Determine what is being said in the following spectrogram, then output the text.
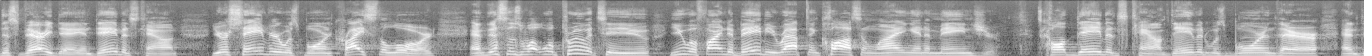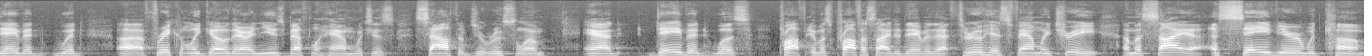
this very day in David's town, your Savior was born, Christ the Lord, and this is what will prove it to you. You will find a baby wrapped in cloths and lying in a manger. It's called David's town. David was born there, and David would uh, frequently go there and use Bethlehem, which is south of Jerusalem. And David was, it was prophesied to David that through his family tree, a Messiah, a Savior would come.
